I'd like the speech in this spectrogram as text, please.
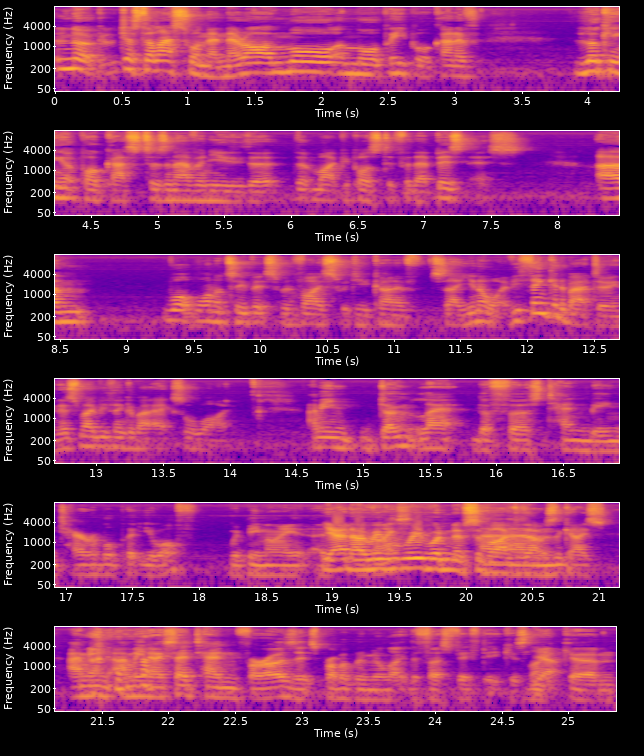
look, just the last one then. There are more and more people kind of looking at podcasts as an avenue that, that might be positive for their business. Um, what one or two bits of advice would you kind of say, you know what, if you're thinking about doing this, maybe think about X or Y? I mean, don't let the first 10 being terrible put you off, would be my uh, Yeah, no, we, advice. we wouldn't have survived if that was the Um, case. I mean, I mean, I said 10 for us, it's probably more like the first 50 because like, um,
